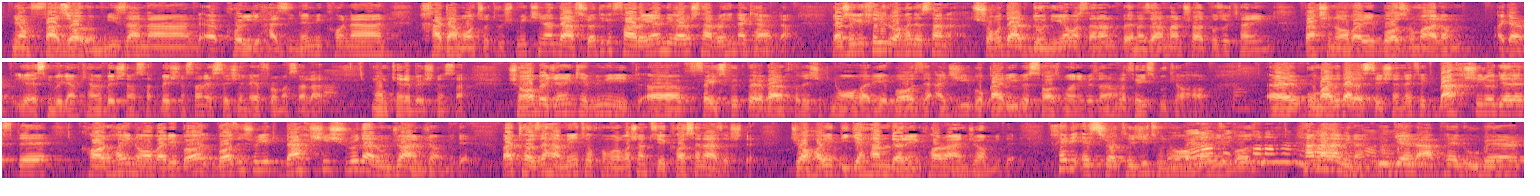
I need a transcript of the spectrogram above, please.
میان فضا رو می‌زنن کلی هزینه می‌کنن خدمات رو توش میچینن در صورتی که فرایندی براش طراحی نکردن. در که خیلی راحت هستن. شما در دنیا مثلا به نظر من شاید بزرگترین بخش نوآوری باز رو ما الان اگر یه اسمی بگم کمه بشناسن, بشناسن استیشن اف رو مثلا ممکنه بشناسن. شما به جای اینکه ببینید فیسبوک بره بر خودش یک نوآوری باز عجیب و غریب سازمانی بزنه حالا فیسبوک ها. اومده در استیشن اف یک بخشی رو گرفته کارهای نوآوری باز بازش رو یک بخشیش رو در اونجا انجام میده. و تازه همه تخم مرغاش هم توی کاسه نذاشته. جاهای دیگه هم داره این کار رو انجام میده. خیلی استراتژی تو نوآوری باز. همه همینن. گوگل اپل اوبر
